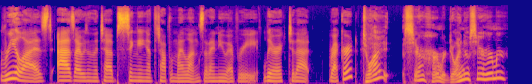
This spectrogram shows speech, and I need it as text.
realized as I was in the tub singing at the top of my lungs that I knew every lyric to that record. Do I Sarah Harmer? Do I know Sarah Harmer?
